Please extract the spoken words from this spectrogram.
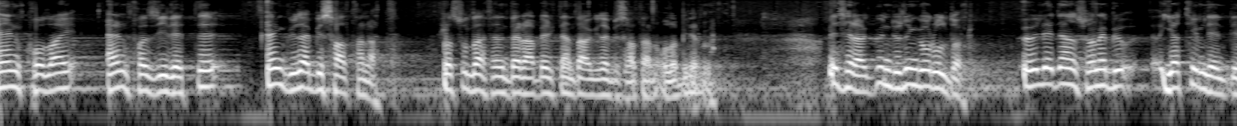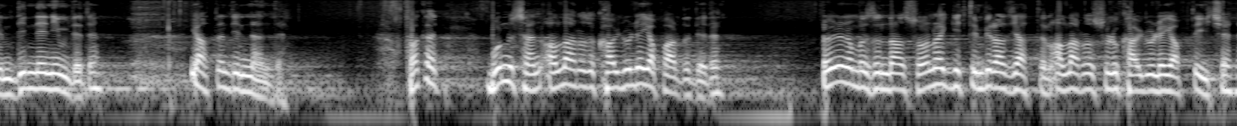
en kolay, en faziletli, en güzel bir saltanat. Resulullah Efendimiz beraberlikten daha güzel bir saltanat olabilir mi? Mesela gündüzün yoruldun. Öğleden sonra bir yatayım dedim, dinleneyim dedi. Yattın, dinlendin. Fakat bunu sen Allah razı kaylule yapardı dedi. Öğle namazından sonra gittin biraz yattın. Allah Resulü kaylule yaptığı için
